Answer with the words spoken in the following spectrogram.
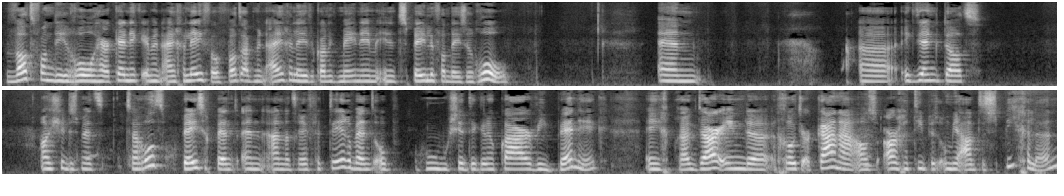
Wat van die rol herken ik in mijn eigen leven? Of wat uit mijn eigen leven kan ik meenemen in het spelen van deze rol? En uh, ik denk dat als je dus met tarot bezig bent en aan het reflecteren bent op hoe zit ik in elkaar, wie ben ik, en je gebruikt daarin de grote arcana als archetypes om je aan te spiegelen,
